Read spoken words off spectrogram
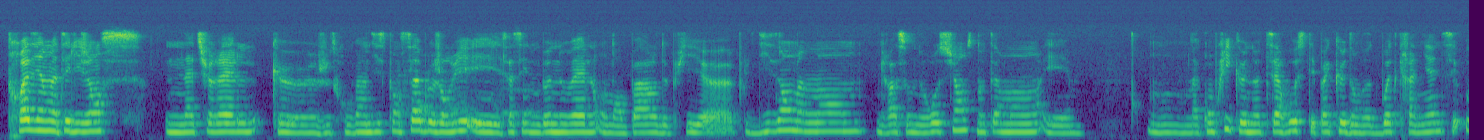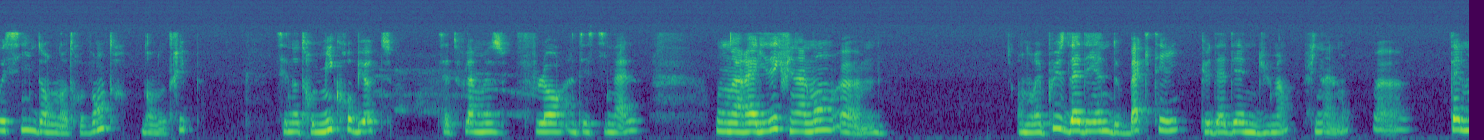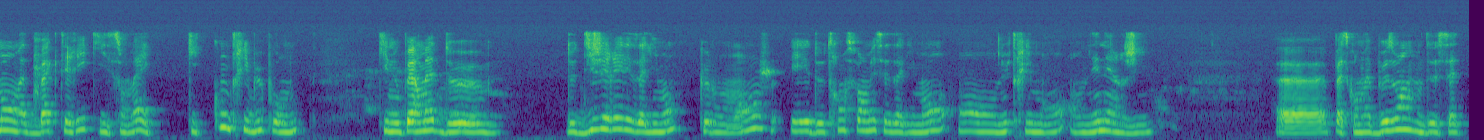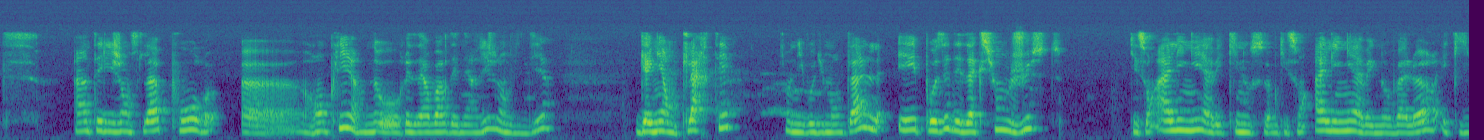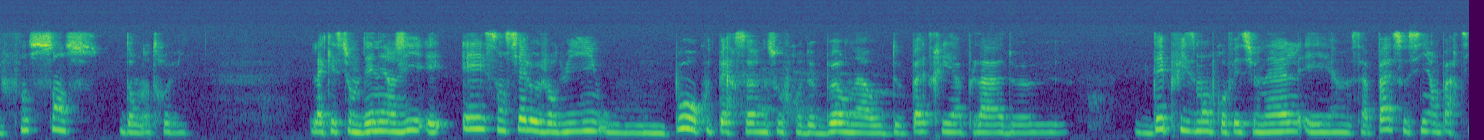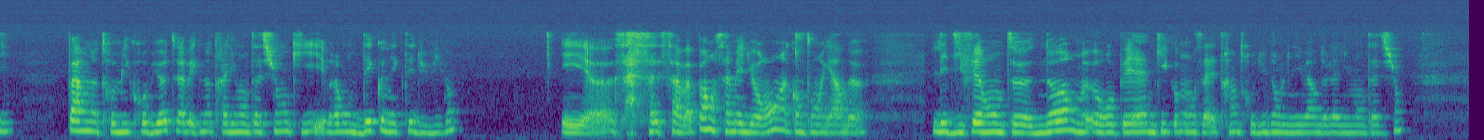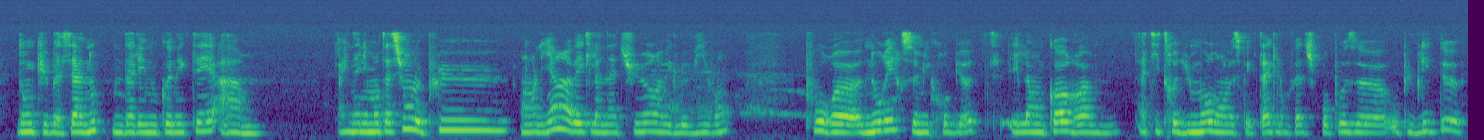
Troisième intelligence naturel que je trouve indispensable aujourd'hui et ça c'est une bonne nouvelle, on en parle depuis euh, plus de dix ans maintenant grâce aux neurosciences notamment et on a compris que notre cerveau c'était pas que dans notre boîte crânienne, c'est aussi dans notre ventre, dans nos tripes. C'est notre microbiote, cette fameuse flore intestinale. On a réalisé que finalement euh, on aurait plus d'ADN de bactéries que d'ADN d'humains finalement. Euh, tellement on a de bactéries qui sont là et qui contribuent pour nous, qui nous permettent de, digérer les aliments que l'on mange et de transformer ces aliments en nutriments, en énergie. Euh, parce qu'on a besoin de cette intelligence-là pour euh, remplir nos réservoirs d'énergie, j'ai envie de dire, gagner en clarté au niveau du mental et poser des actions justes qui sont alignées avec qui nous sommes, qui sont alignées avec nos valeurs et qui font sens dans notre vie la question de l'énergie est essentielle aujourd'hui où beaucoup de personnes souffrent de burn-out, de batterie à plat, d'épuisement professionnel et euh, ça passe aussi en partie par notre microbiote avec notre alimentation qui est vraiment déconnectée du vivant. Et euh, ça ne va pas en s'améliorant hein, quand on regarde les différentes normes européennes qui commencent à être introduites dans l'univers de l'alimentation. Donc bah, c'est à nous d'aller nous connecter à une alimentation le plus en lien avec la nature, avec le vivant, pour euh, nourrir ce microbiote. Et là encore, euh, à titre d'humour dans le spectacle, en fait, je propose euh, au public de,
